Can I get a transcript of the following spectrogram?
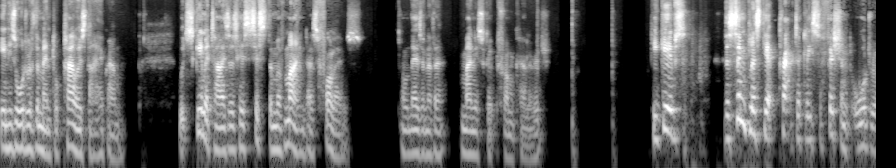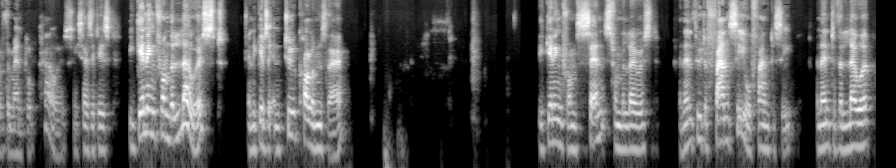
in his order of the mental powers diagram, which schematizes his system of mind as follows. Oh, there's another manuscript from Coleridge. He gives the simplest yet practically sufficient order of the mental powers. He says it is beginning from the lowest, and he gives it in two columns there. Beginning from sense, from the lowest, and then through to fancy or fantasy, and then to the lower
